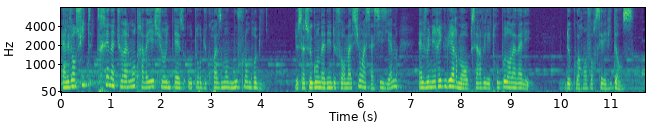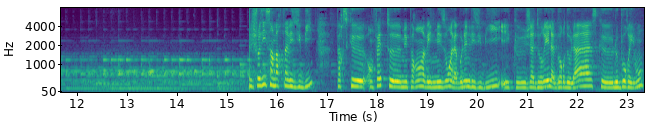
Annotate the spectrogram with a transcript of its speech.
elle avait ensuite très naturellement travaillé sur une thèse autour du croisement mouflon-brebis. De sa seconde année de formation à sa sixième, elle venait régulièrement observer les troupeaux dans la vallée. De quoi renforcer l'évidence. J'ai choisi Saint-Martin-Vésubie parce que en fait euh, mes parents avaient une maison à la Bolène-Vésubie et que j'adorais la Gordolasque, le Boréon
